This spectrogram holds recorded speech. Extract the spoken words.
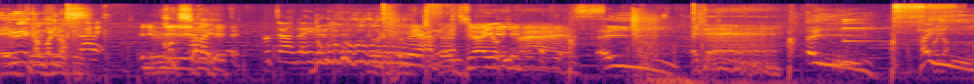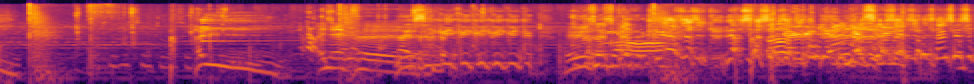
LA 頑張ります。はいこっちじゃない。とちゃんがいるどこどこどこどこどこどこどこ。地雷置きますはい。はいてはい。はい。はい。ーはいナイよし、ス行く行く行く行く行くよしよしよしよしよしよしよしよしよしよしよし。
